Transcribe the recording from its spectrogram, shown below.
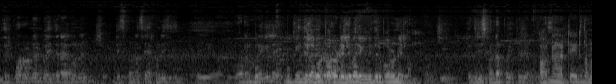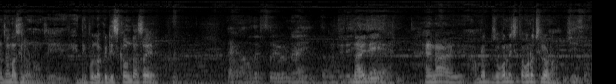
ঈদের পরও নেন বা ঈদের আগেও নেন ডিসকাউন্ট আছে এখনই অর্ডার করে গেলে বুকিং দিলাম পরও ডেলিভারি ঈদের পরও নিলাম। জি কিন্তু ডিসকাউন্টটা পেলেন ও না এটা তো আমার জানা ছিল না যে ঈদ উপলক্ষে ডিসকাউন্ট আছে। হ্যাঁ আমাদের তো এভাবে নাই তারপর যেটা না যে। হ্যাঁ আমরা যখন নিচ্ছি তখনও ছিল না। জি স্যার।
